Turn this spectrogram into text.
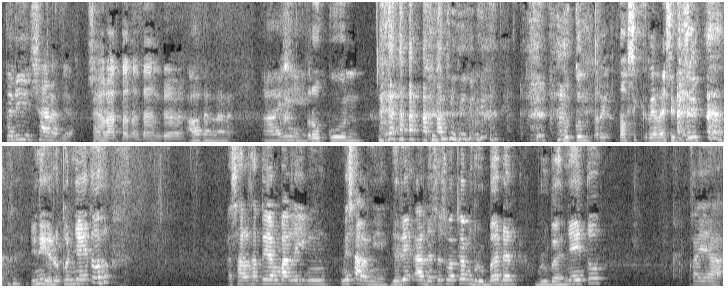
tadi syarat ya. syarat tanda-tanda. Oh tanda-tanda. Ah ini. Rukun. Rukun re- toxic relationship. Ini rukunnya itu salah satu yang paling misal nih. Jadi ada sesuatu yang berubah dan berubahnya itu kayak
